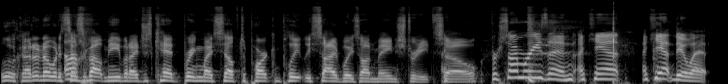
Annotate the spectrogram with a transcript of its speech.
Look, I don't know what it says Ugh. about me, but I just can't bring myself to park completely sideways on Main Street. So For some reason, I can't I can't do it.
